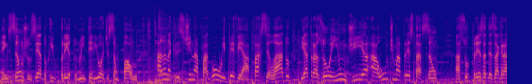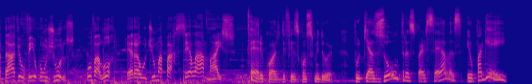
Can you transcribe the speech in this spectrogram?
Em São José do Rio Preto, no interior de São Paulo, a Ana Cristina pagou o IPVA parcelado e atrasou em um dia a última prestação. A surpresa desagradável veio com juros. O valor era o de uma parcela a mais. Fere o Código de Defesa do Consumidor, porque as outras parcelas eu paguei.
